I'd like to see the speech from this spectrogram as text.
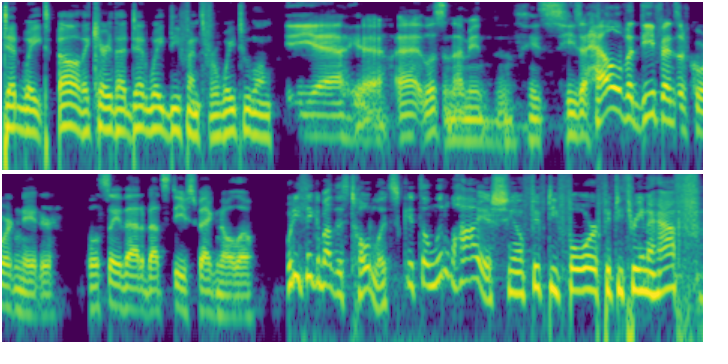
dead weight. Oh, they carried that dead weight defense for way too long. Yeah, yeah. Uh, listen, I mean, he's he's a hell of a defensive coordinator. We'll say that about Steve Spagnuolo. What do you think about this total? It's it's a little highish, you know, 54, 53 and a half.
